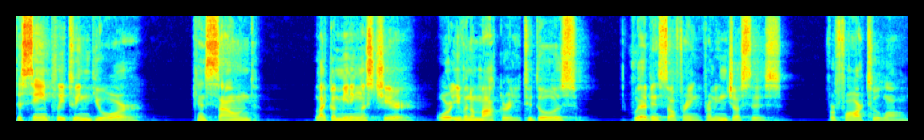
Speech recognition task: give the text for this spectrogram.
the same plea to endure can sound like a meaningless cheer or even a mockery to those who have been suffering from injustice for far too long.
